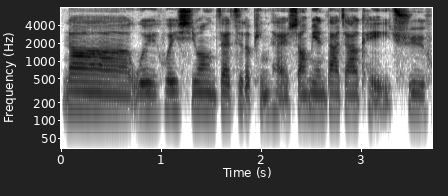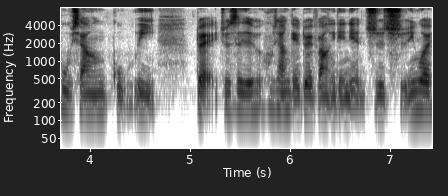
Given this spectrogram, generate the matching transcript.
那我也会希望在这个平台上面，大家可以去互相鼓励。对，就是互相给对方一点点支持，因为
